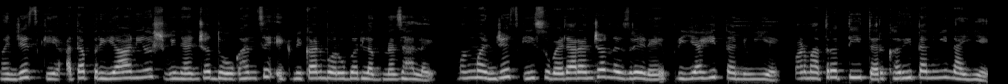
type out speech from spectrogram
म्हणजेच की आता प्रिया आणि अश्विन यांच्या दोघांचे एकमेकांबरोबर लग्न झालंय. मग म्हणजेच की सुभेदारांच्या नजरेने प्रिया ही तन्वी आहे. पण मात्र ती तर खरी तन्वी नाहीये.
